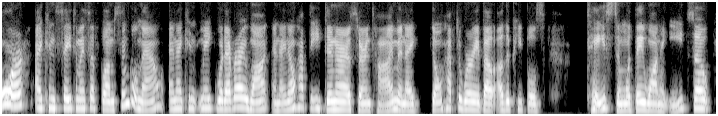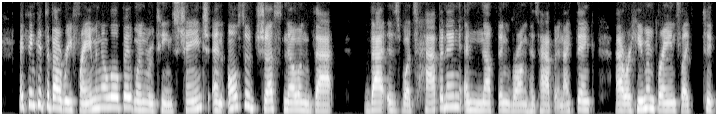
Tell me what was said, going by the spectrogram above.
Or I can say to myself, well, I'm single now and I can make whatever I want and I don't have to eat dinner at a certain time and I don't have to worry about other people's tastes and what they want to eat. So I think it's about reframing a little bit when routines change and also just knowing that that is what's happening and nothing wrong has happened. I think our human brains like to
